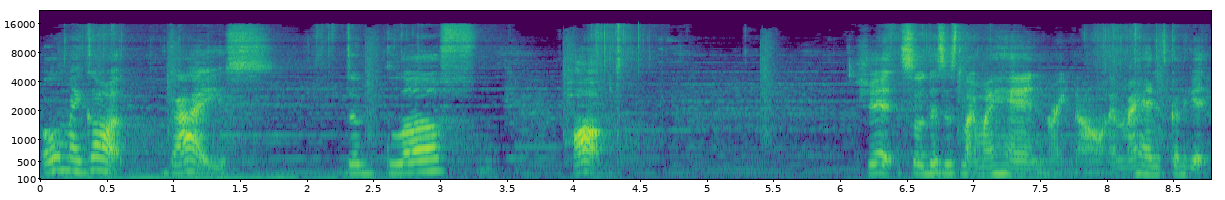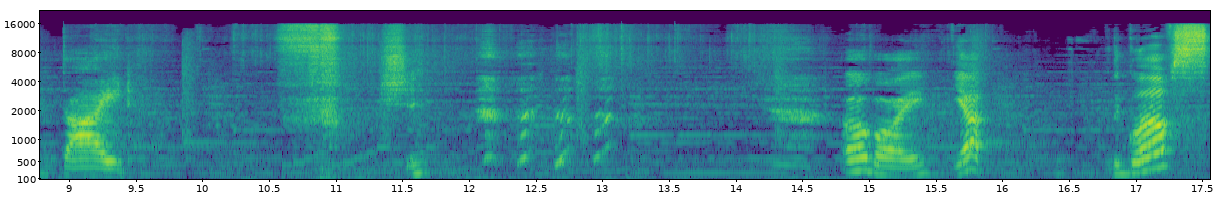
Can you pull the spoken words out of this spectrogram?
Oh my god, guys, the glove popped. Shit, so this is like my hand right now, and my hand is gonna get dyed. Shit. oh boy. Yep. The gloves.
